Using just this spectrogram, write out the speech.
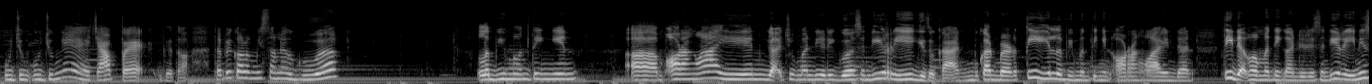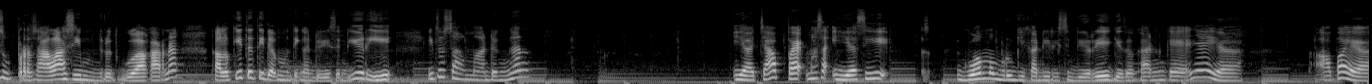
ujung-ujungnya ya capek gitu tapi kalau misalnya gue lebih mentingin um, orang lain, nggak cuma diri gue sendiri gitu kan. Bukan berarti lebih mentingin orang lain dan tidak mementingkan diri sendiri. Ini super salah sih menurut gue karena kalau kita tidak mementingkan diri sendiri itu sama dengan ya capek. Masa iya sih gue mau merugikan diri sendiri gitu kan? Kayaknya ya apa ya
